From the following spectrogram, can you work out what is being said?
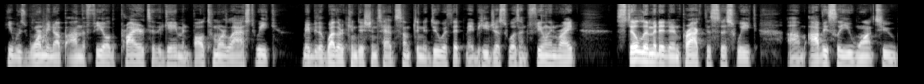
He was warming up on the field prior to the game in Baltimore last week. Maybe the weather conditions had something to do with it. Maybe he just wasn't feeling right. Still limited in practice this week. Um, obviously, you want to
